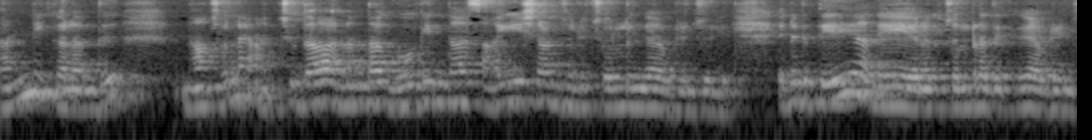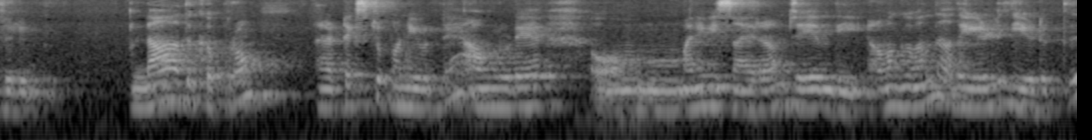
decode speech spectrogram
தண்ணி கலந்து நான் சொன்னேன் அச்சுதா அனந்தா கோவிந்தா சாயிஷான்னு சொல்லி சொல்லுங்க அப்படின்னு சொல்லி. எனக்கு தெரியாதே எனக்கு சொல்கிறதுக்கு அப்படின்னு சொல்லி. நான் அதுக்கப்புறம் டெக்ஸ்ட் பண்ணிவிட்டேன் அவங்களுடைய மனைவி சாய்ராம் ஜெயந்தி அவங்க வந்து அதை எழுதி எடுத்து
